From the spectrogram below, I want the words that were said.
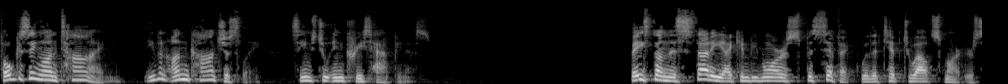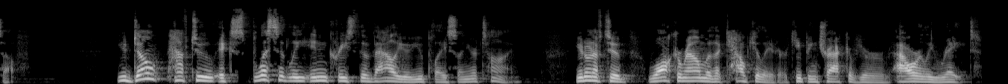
Focusing on time, even unconsciously, seems to increase happiness. Based on this study, I can be more specific with a tip to outsmart yourself. You don't have to explicitly increase the value you place on your time. You don't have to walk around with a calculator keeping track of your hourly rate.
